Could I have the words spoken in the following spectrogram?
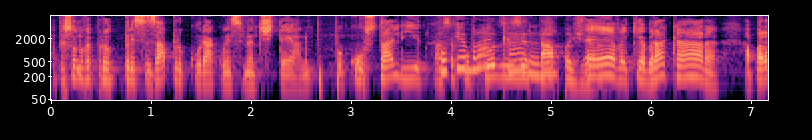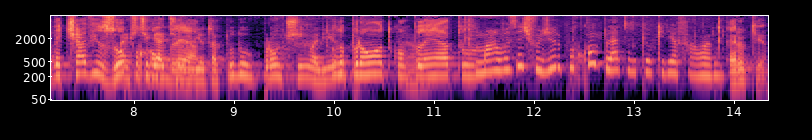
A pessoa não vai pro- precisar procurar conhecimento externo. O curso tá ali. Passa quebrar por todas as cara, né? etapas, né? É, vai quebrar a cara. A parada te avisou por completo. ali, tá tudo prontinho ali. Tudo pronto, completo. Mas vocês fugiram por completo do que eu queria falar, né? Era o quê?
